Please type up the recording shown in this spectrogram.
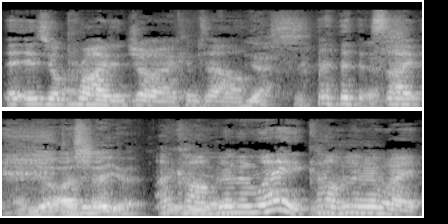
It is your pride um, and joy, I can tell. Yes. it's yes. like I'll show you it. I can't yeah. bloom and wait. Can't Yeah, bloom and wait.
